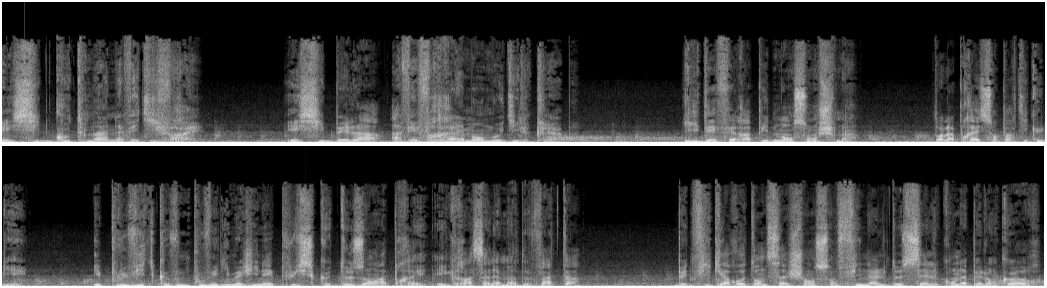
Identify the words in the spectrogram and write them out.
Et si Gutmann avait dit vrai? Et si Bella avait vraiment maudit le club? L'idée fait rapidement son chemin, dans la presse en particulier, et plus vite que vous ne pouvez l'imaginer, puisque deux ans après, et grâce à la main de Vata, Benfica retente sa chance en finale de celle qu'on appelle encore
